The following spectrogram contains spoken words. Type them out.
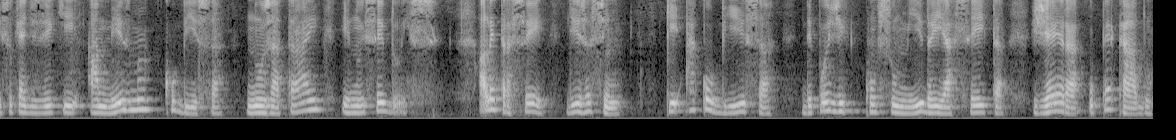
Isso quer dizer que a mesma cobiça nos atrai e nos seduz. A letra C diz assim: que a cobiça, depois de consumida e aceita, gera o pecado.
